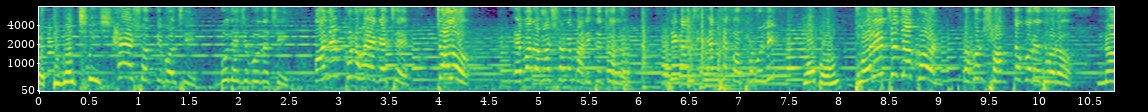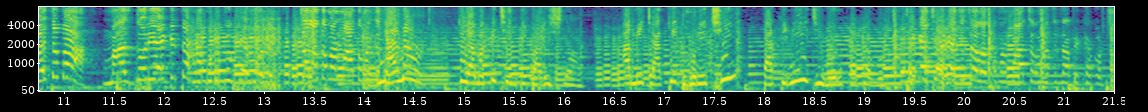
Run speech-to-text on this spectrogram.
সত্যি বলছিস? হ্যাঁ সত্যি বলছি। বুঝেছি বুঝেছি। অনেকক্ষণ হয়ে গেছে। চলো এবার আমার সঙ্গে বাড়িতে চলো। ঠিক আছে একটা কথা বলি। হ্যাঁ বোন ধরেছে যখন তখন শক্ত করে ধরো। নয়তো বা মাছ দরিয়ায় কিন্তু হাবুডুবু খেয়ে মরবে। চলো তোমার মা তোমাকে না না তুই আমাকে চিনতে পারিস না। আমি যাকে ধরেছি তাকে নিয়ে জীবন কাটাবো। ঠিক আছে ঠিক আছে চলো তোমার মা তোমার জন্য অপেক্ষা করছে।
